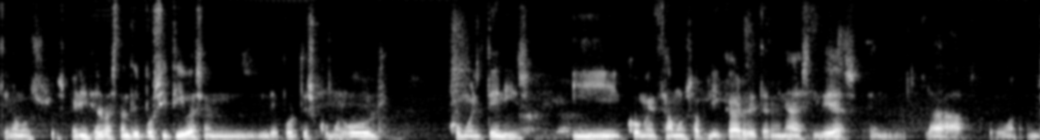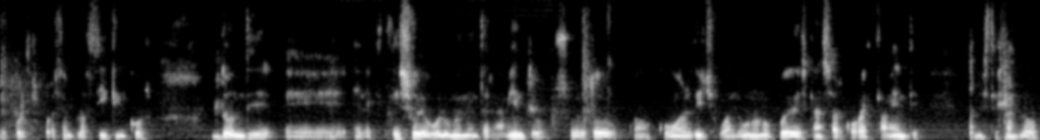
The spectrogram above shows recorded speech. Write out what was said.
tenemos experiencias bastante positivas en deportes como el golf, como el tenis, y comenzamos a aplicar determinadas ideas en, la, en deportes, por ejemplo, cíclicos, donde eh, el exceso de volumen de entrenamiento, sobre todo, como os he dicho, cuando uno no puede descansar correctamente, en este ejemplo,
